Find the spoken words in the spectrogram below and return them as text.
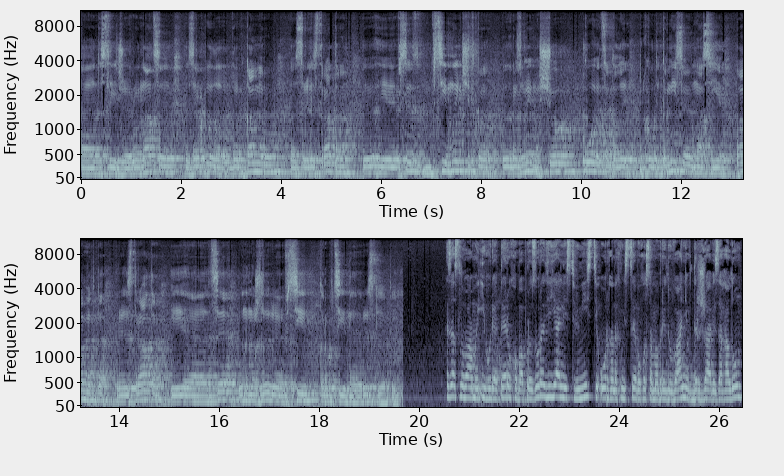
е, досліджує руйнації, зробили веб-камеру е, з реєстратором, і, все, всі ми чітко розуміємо, що коїться, коли приходить комісія. У нас є пам'ятка, реєстратор, і е, це унеможливлює всі корупційні риски, які є. За словами Ігоря Терехова, прозора діяльність в місті, органах місцевого самоврядування в державі загалом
